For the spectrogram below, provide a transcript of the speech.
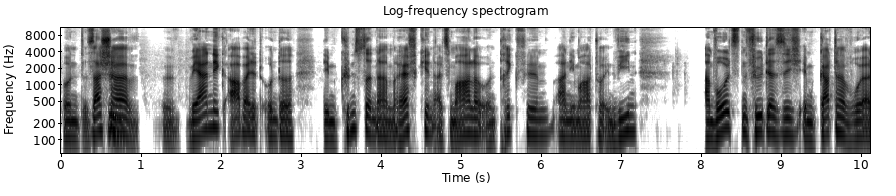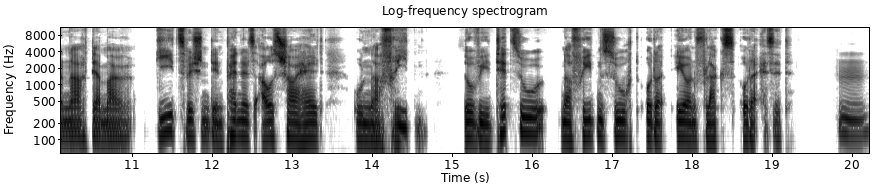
Und Sascha hm. Wernick arbeitet unter dem Künstlernamen Refkin als Maler und Trickfilmanimator in Wien. Am wohlsten fühlt er sich im Gatter, wo er nach der Magie zwischen den Panels Ausschau hält und nach Frieden so wie Tetsu nach Frieden sucht oder Eon Flux oder Acid. Hm.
